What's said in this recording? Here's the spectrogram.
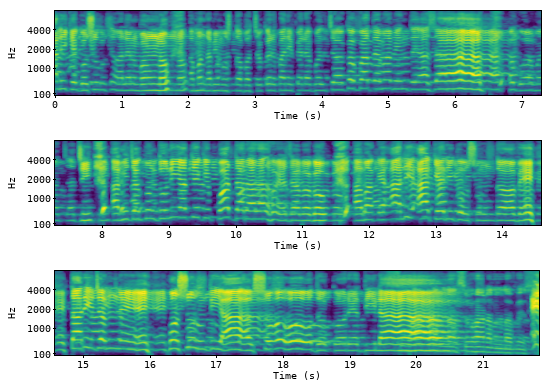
আলীকে গোসল দেওয়ালেন বলল আমার নবী মুস্তাফা চোখের পানি ফেলে বলছো গো ফাতেমা বিনতে আসাদ গো আমার চাচি আমি যখন দুনিয়া থেকে পর্দার আড়াল হয়ে যাব গো আমাকে আলী আকেরি গোসল দেবে। তারই জন্য গোসল দিয়া শোধ করে দিলাম। সুবহানাল্লাহ এ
